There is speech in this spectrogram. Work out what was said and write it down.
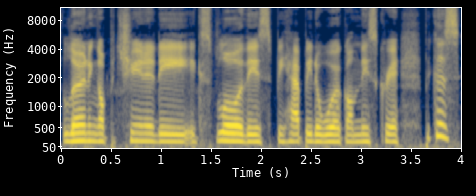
learning opportunity, explore this, be happy to work on this career. Because,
